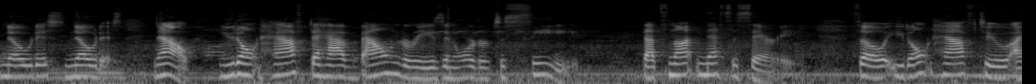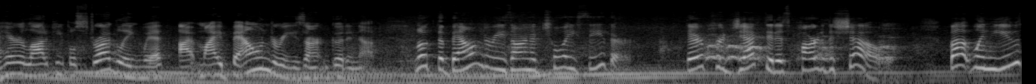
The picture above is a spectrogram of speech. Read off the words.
notice, notice. Now, you don't have to have boundaries in order to see. That's not necessary. So you don't have to. I hear a lot of people struggling with my boundaries aren't good enough. Look, the boundaries aren't a choice either. They're projected as part of the show. But when you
